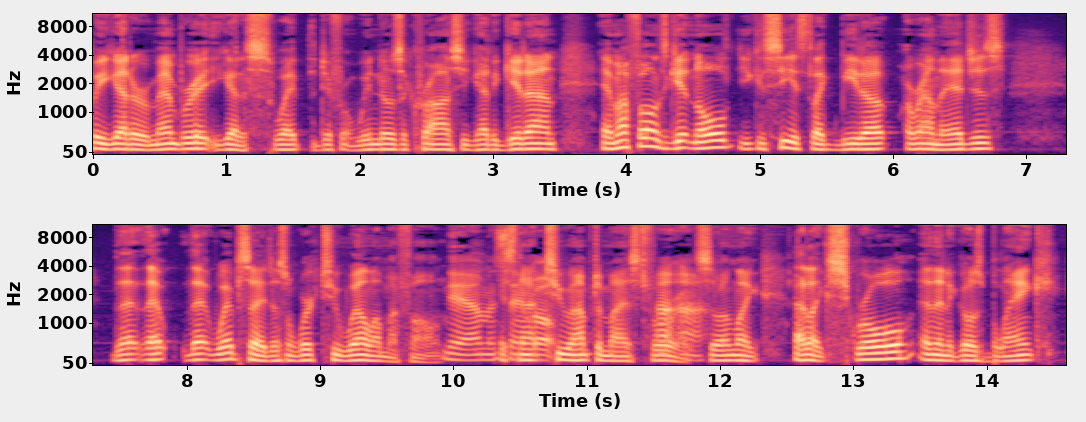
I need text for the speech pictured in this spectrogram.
but you got to remember it. You got to swipe the different windows across. You got to get on. And my phone's getting old. You can see it's like beat up around the edges. That that that website doesn't work too well on my phone. Yeah, I'm the It's same not boat. too optimized for Uh-uh. it. So I'm like, I like scroll and then it goes blank,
